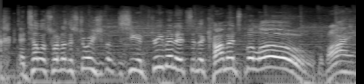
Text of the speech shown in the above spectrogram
and tell us what other stories you'd like to see in 3 minutes in the comments below. Goodbye.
